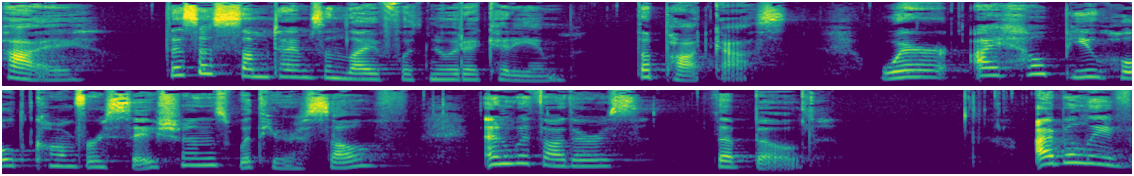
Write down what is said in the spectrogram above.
Hi, this is Sometimes in Life with Noura Karim, the podcast, where I help you hold conversations with yourself and with others that build. I believe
